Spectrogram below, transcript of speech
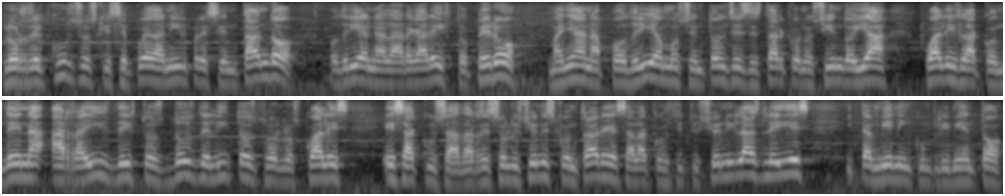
los recursos que se puedan ir presentando podrían alargar esto, pero mañana podríamos entonces estar conociendo ya cuál es la condena a raíz de estos dos delitos por los cuales es acusada. Resoluciones contrarias a la Constitución y las leyes y también incumplimiento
